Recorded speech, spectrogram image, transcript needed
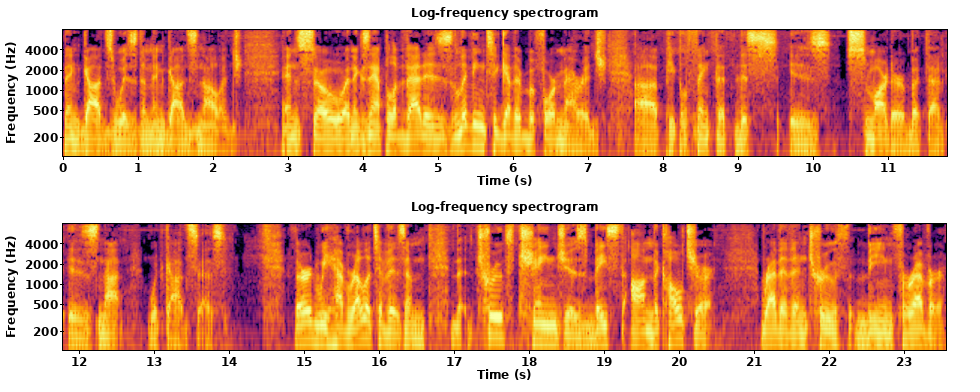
than God's wisdom and God's knowledge. And so, an example of that is living together before marriage. Uh, people think that this is smarter, but that is not what God says. Third, we have relativism. Truth changes based on the culture rather than truth being forever.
